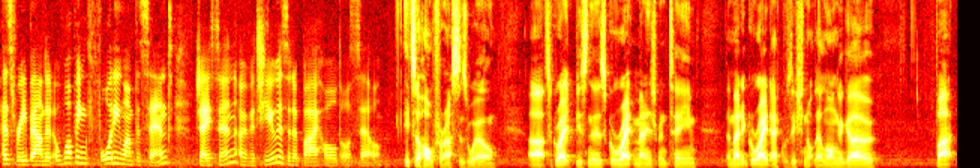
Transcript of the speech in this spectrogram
has rebounded a whopping 41%. Jason, over to you. Is it a buy, hold, or sell? It's a hold for us as well. Uh, it's a great business, great management team. They made a great acquisition not that long ago, but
